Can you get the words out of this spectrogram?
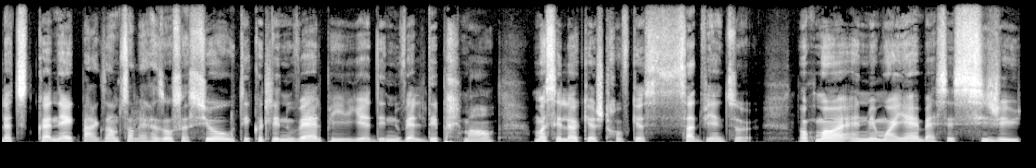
là, tu te connectes, par exemple, sur les réseaux sociaux, tu écoutes les nouvelles, puis il y a des nouvelles déprimantes. Moi, c'est là que je trouve que ça devient dur. Donc, moi, un de mes moyens, ben, c'est si j'ai eu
